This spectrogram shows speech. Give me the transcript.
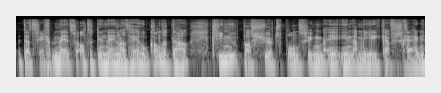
dat zeggen mensen altijd in Nederland: hoe kan dat nou? Ik zie nu pas shirt sponsoring in Amerika verschijnen.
